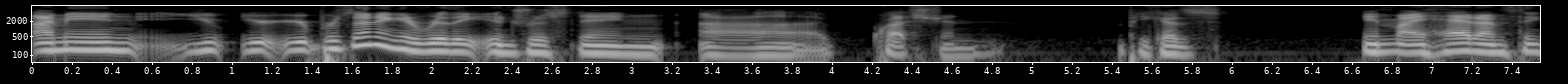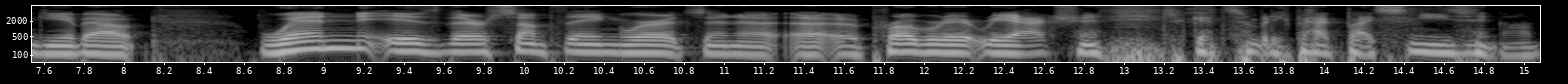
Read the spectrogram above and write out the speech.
I mean, you you're, you're presenting a really interesting uh, question because in my head I'm thinking about when is there something where it's an uh, uh, appropriate reaction to get somebody back by sneezing on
